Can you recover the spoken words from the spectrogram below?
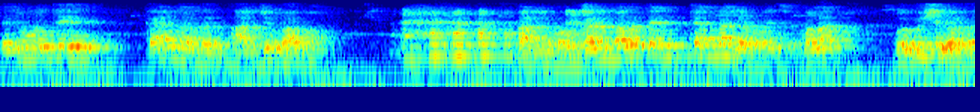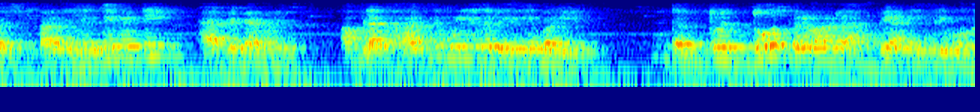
त्याच्यामुळे ते काय म्हणतात अर्जुन बाबा. अर्जुन बाबा. कारण मला त्यां- त्यांना घडवायचं मला भविष्य घडवायचं कारण हेल्दी बेटी हॅपी फॅमिली आपल्या घरातली मुलगी जर हेल्दी बनली तर तो दोन परिवाराला हॅपी आणि हेल्दी बनवू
